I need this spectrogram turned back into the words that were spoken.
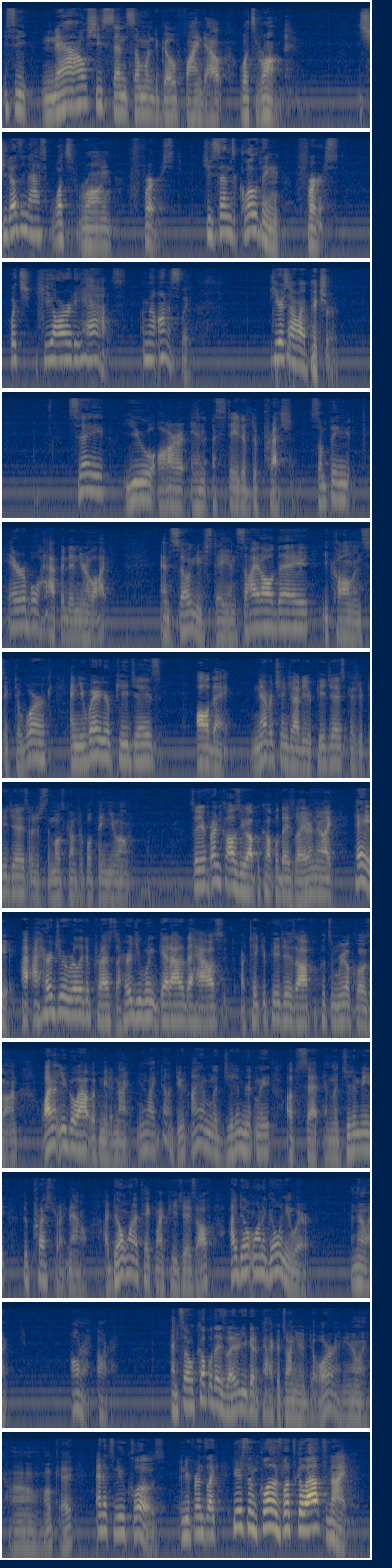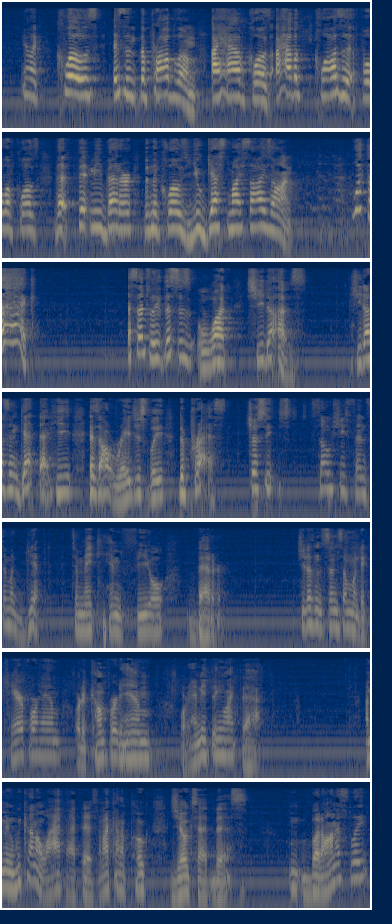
You see, now she sends someone to go find out what's wrong. She doesn't ask what's wrong first. She sends clothing first, which he already has. I mean, honestly, here's how I picture it. Say you are in a state of depression. Something terrible happened in your life. And so you stay inside all day, you call in sick to work, and you wear your PJs all day. Never change out of your PJs because your PJs are just the most comfortable thing you own. So your friend calls you up a couple days later and they're like, hey, I, heard you were really depressed. I heard you wouldn't get out of the house or take your PJs off and put some real clothes on. Why don't you go out with me tonight? And you're like, no, dude, I am legitimately upset and legitimately depressed right now. I don't want to take my PJs off. I don't want to go anywhere. And they're like, all right, all right. And so a couple days later, you get a package on your door, and you're like, oh, okay. And it's new clothes. And your friend's like, here's some clothes. Let's go out tonight. You're like, clothes isn't the problem. I have clothes. I have a closet full of clothes that fit me better than the clothes you guessed my size on. What the heck? Essentially, this is what she does. She doesn't get that he is outrageously depressed. Just so she sends him a gift to make him feel better. She doesn't send someone to care for him or to comfort him or anything like that. I mean, we kind of laugh at this and I kind of poke jokes at this. But honestly,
